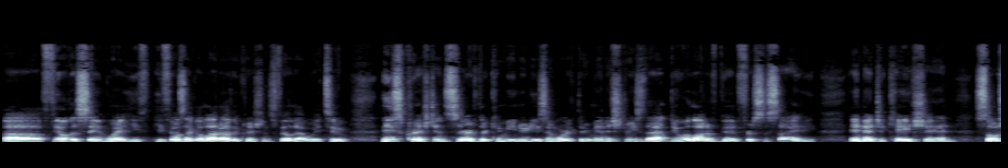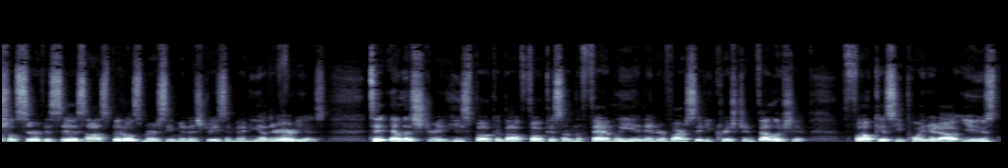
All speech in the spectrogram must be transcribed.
uh, feel the same way. He, he feels like a lot of other Christians feel that way too. These Christians serve their communities and work through ministries that do a lot of good for society in education, social services, hospitals, mercy ministries, and many other areas. To illustrate, he spoke about focus on the family and InterVarsity Christian Fellowship. Focus, he pointed out, used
